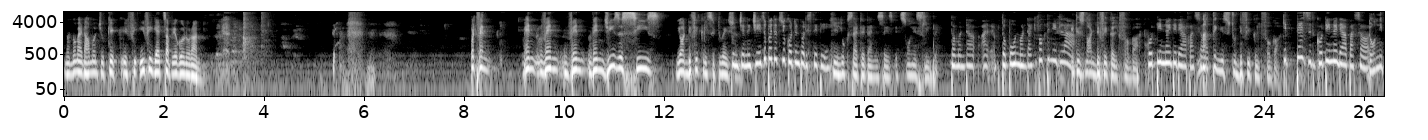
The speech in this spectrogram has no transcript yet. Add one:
No, no matter how much you kick, if he, if he gets up, you're going to run. But when, when, when, when, when Jesus sees your difficult पूण situation, जेन्ना जेजू पळयता तुजी कठीण परिस्थिती he looks at it and says, It's only sleeping. तो म्हणटा आ- तो पळोवन म्हणटा की फक्त न्हिदला It is not difficult for God. कठीण न्हय ती देवा पासत Nothing is too difficult for God. कितेंच कठीण न्हय देवा पासत The only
